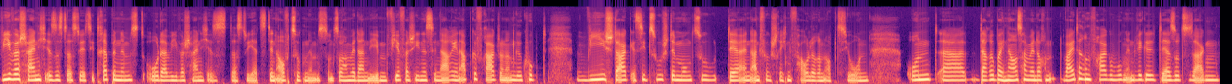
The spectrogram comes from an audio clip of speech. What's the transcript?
Wie wahrscheinlich ist es, dass du jetzt die Treppe nimmst oder wie wahrscheinlich ist es, dass du jetzt den Aufzug nimmst? Und so haben wir dann eben vier verschiedene Szenarien abgefragt und dann geguckt, wie stark ist die Zustimmung zu der in Anführungsstrichen fauleren Option. Und äh, darüber hinaus haben wir noch einen weiteren Fragebogen entwickelt, der sozusagen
